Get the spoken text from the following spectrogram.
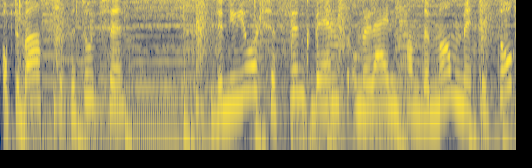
Op de bas, op de toetsen. De New Yorkse funkband onder leiding van de man met de tok.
